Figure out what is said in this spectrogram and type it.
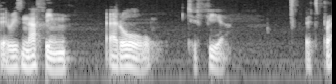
there is nothing at all to fear. Let's pray.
